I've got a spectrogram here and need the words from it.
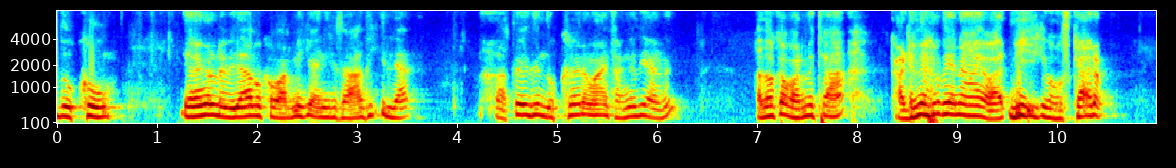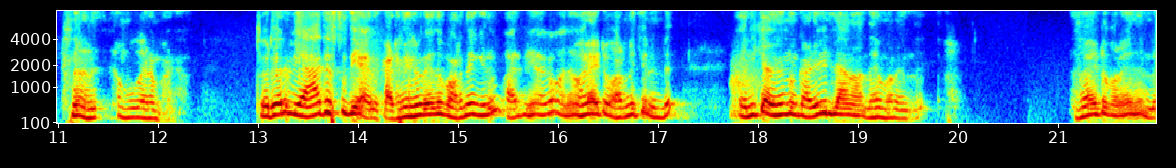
ദുഃഖവും ജനങ്ങളുടെ വിലാപമൊക്കെ വർണിക്കാൻ എനിക്ക് സാധിക്കില്ല. അത്രയധികം ദുഃഖകരമായ സംഗതിയാണ്. അതൊക്കെ വർണിച്ച കഠിനഹൃദയനായ ആത്മീയക്ക് നമസ്കാരം എന്നാണ് ചമ്പുകാരൻ പറഞ്ഞത്. ചെറിയൊരു വ്യാജസ്തുതിയാണ്. കഠിനഹൃദയം എന്ന് പറഞ്ഞെങ്കിലും ആത്മീയാകെ മനോഹരമായിട്ട് വർണിച്ചിട്ടുണ്ട്. എനിക്കതിനൊന്നും കഴിവില്ല എന്നാണ് അദ്ദേഹം പറയുന്നത്. രസമായിട്ട് പറയുന്നുണ്ട്.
